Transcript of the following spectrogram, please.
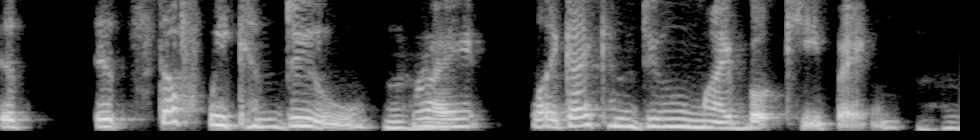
it's it's stuff we can do, mm-hmm. right? Like I can do my bookkeeping, mm-hmm.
